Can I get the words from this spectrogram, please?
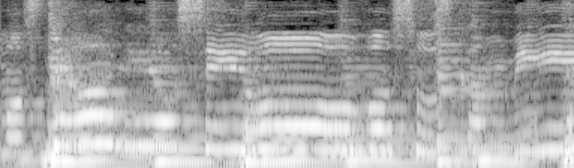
Mostrai-me, ó Senhor, vossos caminhos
